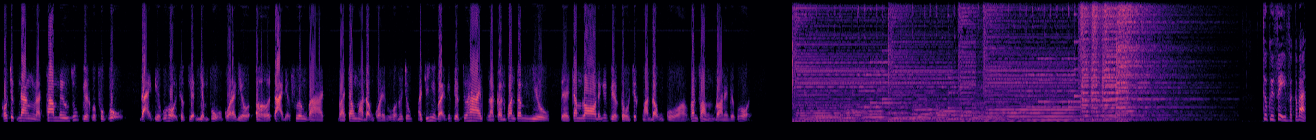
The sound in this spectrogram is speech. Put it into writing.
có chức năng là tham mưu giúp việc và phục vụ đại biểu quốc hội thực hiện nhiệm vụ của đại biểu ở tại địa phương và và trong hoạt động của đại biểu quốc hội nói chung. À, chính vì vậy cái việc thứ hai là cần quan tâm nhiều để chăm lo đến cái việc tổ chức hoạt động của văn phòng đoàn đại biểu quốc hội. Thưa quý vị và các bạn,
